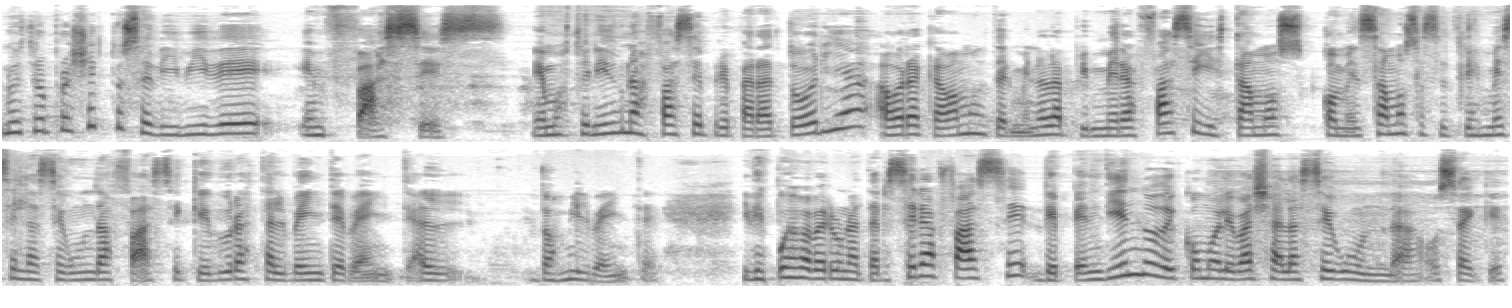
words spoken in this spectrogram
nuestro proyecto se divide en fases. Hemos tenido una fase preparatoria, ahora acabamos de terminar la primera fase y estamos, comenzamos hace tres meses la segunda fase que dura hasta el 2020, al 2020. Y después va a haber una tercera fase dependiendo de cómo le vaya a la segunda, o sea que,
